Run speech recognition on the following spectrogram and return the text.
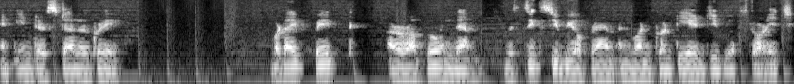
and Interstellar Grey. But I picked Aurora Blue in them with 6GB of RAM and 128GB of storage.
